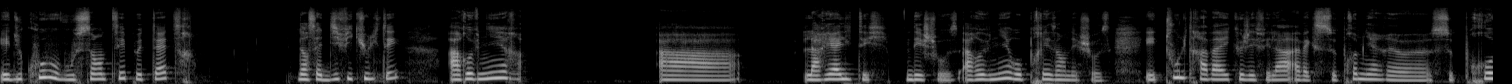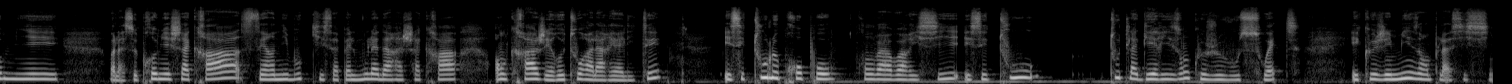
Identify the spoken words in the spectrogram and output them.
Et du coup, vous vous sentez peut-être dans cette difficulté à revenir à la réalité des choses, à revenir au présent des choses. Et tout le travail que j'ai fait là avec ce premier, euh, ce premier, voilà, ce premier chakra, c'est un e-book qui s'appelle Muladhara Chakra, ancrage et retour à la réalité. Et c'est tout le propos qu'on va avoir ici, et c'est tout, toute la guérison que je vous souhaite et que j'ai mise en place ici.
